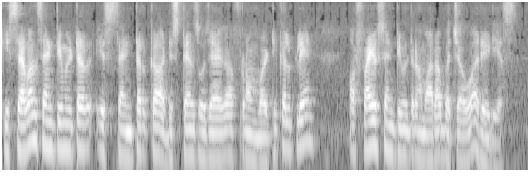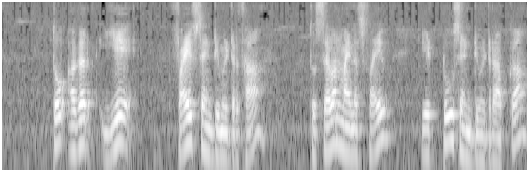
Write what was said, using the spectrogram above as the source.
कि सेवन सेंटीमीटर इस सेंटर का डिस्टेंस हो जाएगा फ्रॉम वर्टिकल प्लेन और फाइव सेंटीमीटर हमारा बचा हुआ रेडियस तो अगर ये फाइव सेंटीमीटर था तो सेवन माइनस फाइव ये टू सेंटीमीटर आपका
